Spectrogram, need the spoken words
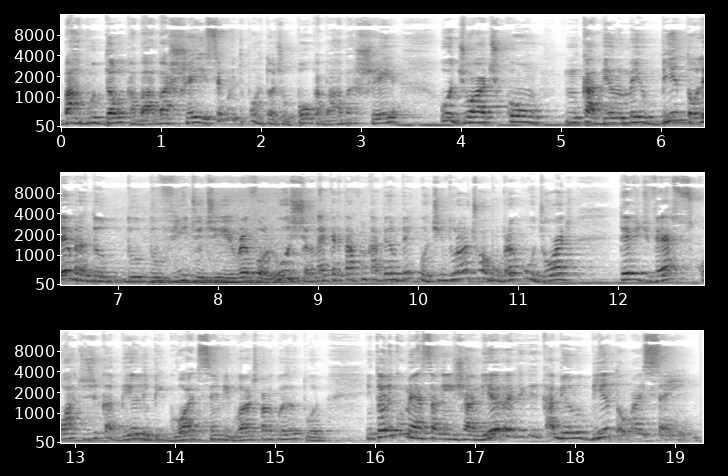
barbudão com a barba cheia, isso é muito importante, o Paul com a barba cheia o George com um cabelo meio Beatle, lembra do, do, do, vídeo de Revolution, né? Que ele tava com um cabelo bem curtinho. Durante o álbum branco, o George teve diversos cortes de cabelo, e bigode, sem bigode, aquela coisa toda. Então ele começa ali em janeiro, ele cabelo Beatle, mas sem,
